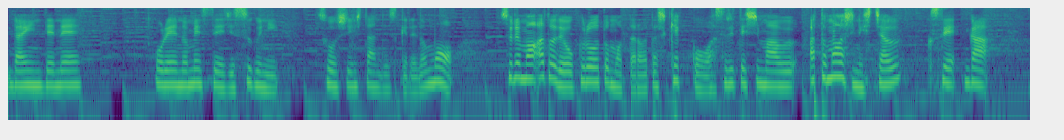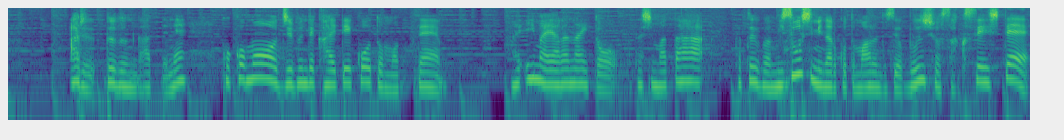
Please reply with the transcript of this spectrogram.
LINE でねお礼のメッセージすぐに送信したんですけれどもそれも後で送ろうと思ったら私結構忘れてしまう後回しにしちゃう癖がある部分があってね。ここも自分で変えていこうと思って今やらないと私また例えば未送信になることもあるんですよ。文章作成して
